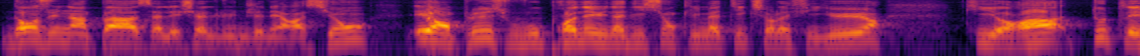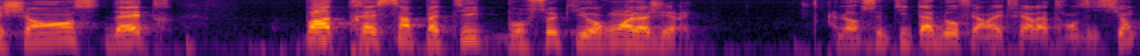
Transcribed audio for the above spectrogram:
dans une impasse à l'échelle d'une génération. Et en plus, vous vous prenez une addition climatique sur la figure qui aura toutes les chances d'être pas très sympathique pour ceux qui auront à la gérer. Alors ce petit tableau permet de faire la transition.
